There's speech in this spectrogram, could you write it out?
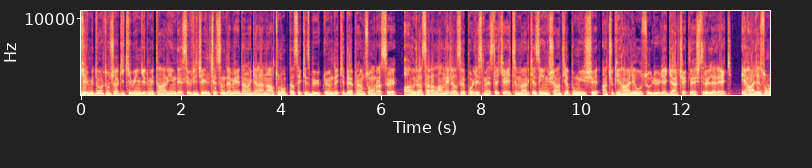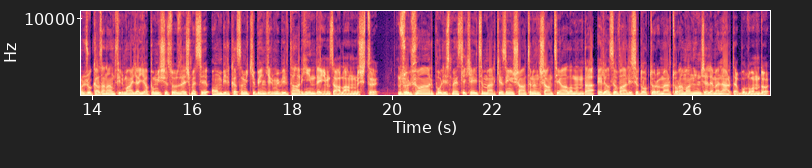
24 Ocak 2020 tarihinde Sivrice ilçesinde meydana gelen 6.8 büyüklüğündeki deprem sonrası ağır hasar alan Elazığ Polis Meslek Eğitim Merkezi inşaat yapımı işi açık ihale usulüyle gerçekleştirilerek ihale sonucu kazanan firmayla yapım işi sözleşmesi 11 Kasım 2021 tarihinde imzalanmıştı. Zülfü Ağar Polis Meslek Eğitim Merkezi inşaatının şantiye alanında Elazığ Valisi Doktor Ömer Toraman incelemelerde bulundu.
